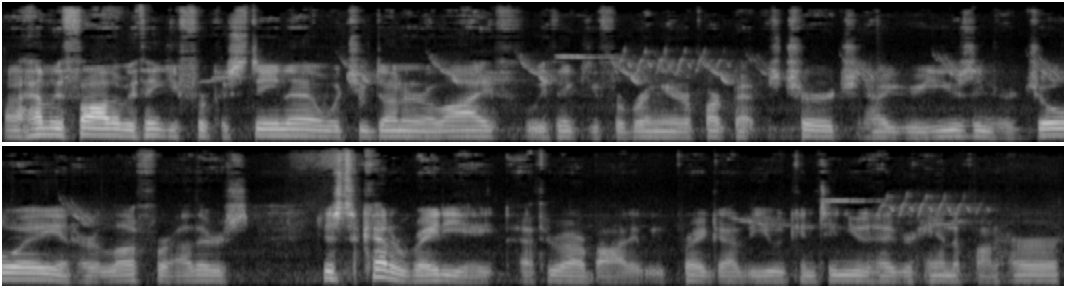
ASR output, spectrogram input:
Uh, Heavenly Father, we thank you for Christina and what you've done in her life. We thank you for bringing her to Park Baptist Church and how you're using her joy and her love for others just to kind of radiate uh, through our body. We pray, God, that you would continue to have your hand upon her.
